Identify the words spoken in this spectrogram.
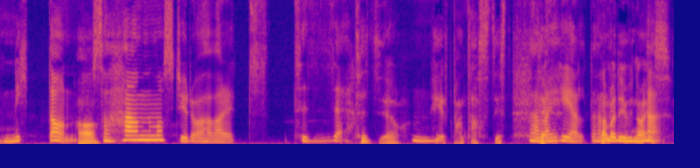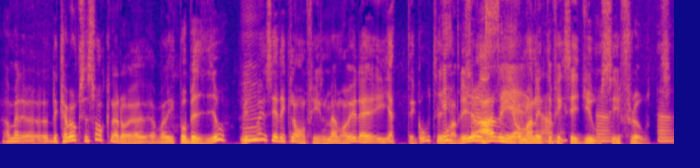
19, Ja. så han måste ju då ha varit tio. Tio, ja. Helt fantastiskt. Han var helt... Ja men det är ju nice. Ja. men, eh, det kan man också sakna då. Om man gick på bio vill man ju se reklamfilmer. Man var ju där i jättegod tid. Man blir ju arg om man inte fick se Juicy Fruit. Ja.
